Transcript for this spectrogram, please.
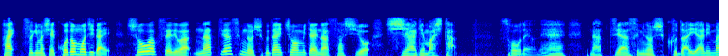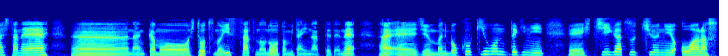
はい。続きまして、子供時代。小学生では夏休みの宿題帳みたいな冊子を仕上げました。そうだよね。夏休みの宿題ありましたね。うーん、なんかもう一つの一冊のノートみたいになっててね。はい、えー、順番に僕基本的に、えー、7月中に終わらす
